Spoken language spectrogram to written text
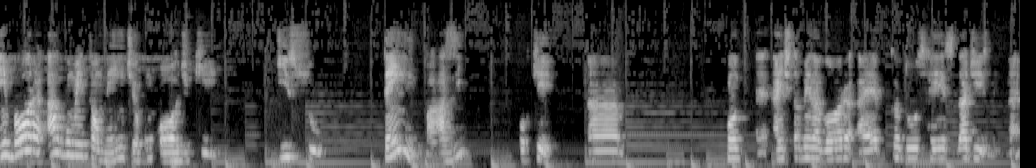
Embora argumentalmente eu concorde que isso tem base, porque ah, quando, é, a gente está vendo agora a época dos reis da Disney, né?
